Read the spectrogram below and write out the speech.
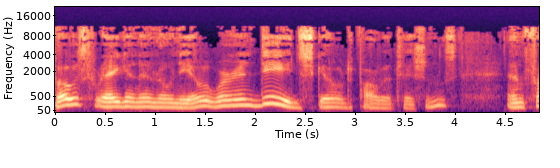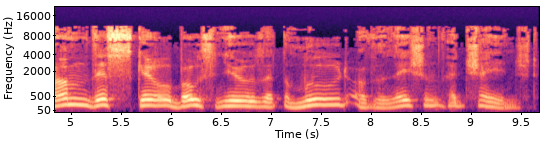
Both Reagan and O'Neill were indeed skilled politicians, and from this skill both knew that the mood of the nation had changed.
